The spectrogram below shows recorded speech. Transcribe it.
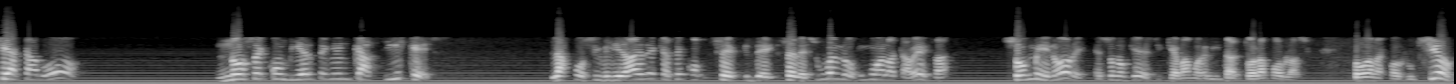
se acabó. No se convierten en caciques. Las posibilidades de que se, se le suban los humos a la cabeza son menores. Eso no quiere decir que vamos a evitar toda la población, toda la corrupción.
